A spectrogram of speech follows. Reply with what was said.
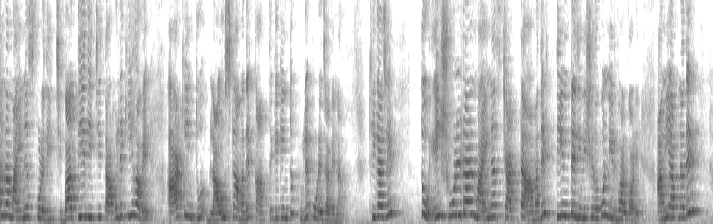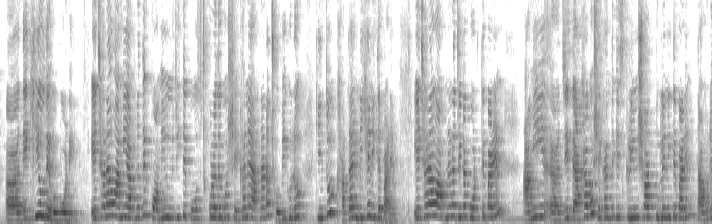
আমরা মাইনাস করে দিচ্ছি, বাদ দিয়ে দিচ্ছি। তাহলে কি হবে? আর কিন্তু ব্লাউজটা আমাদের কাঁধ থেকে কিন্তু খুলে পড়ে যাবে না, ঠিক আছে? তো এই শোল্ডার মাইনাস চারটা আমাদের তিনটে জিনিসের ওপর নির্ভর করে। আমি আপনাদের দেখিয়েও দেবো বোর্ডে এছাড়াও আমি আপনাদের কমিউনিটিতে পোস্ট করে দেবো, সেখানে আপনারা ছবিগুলো কিন্তু খাতায় লিখে নিতে পারেন। এছাড়াও আপনারা যেটা করতে পারেন, আমি যে দেখাবো সেখান থেকে স্ক্রিনশট তুলে নিতে পারেন, তাহলে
